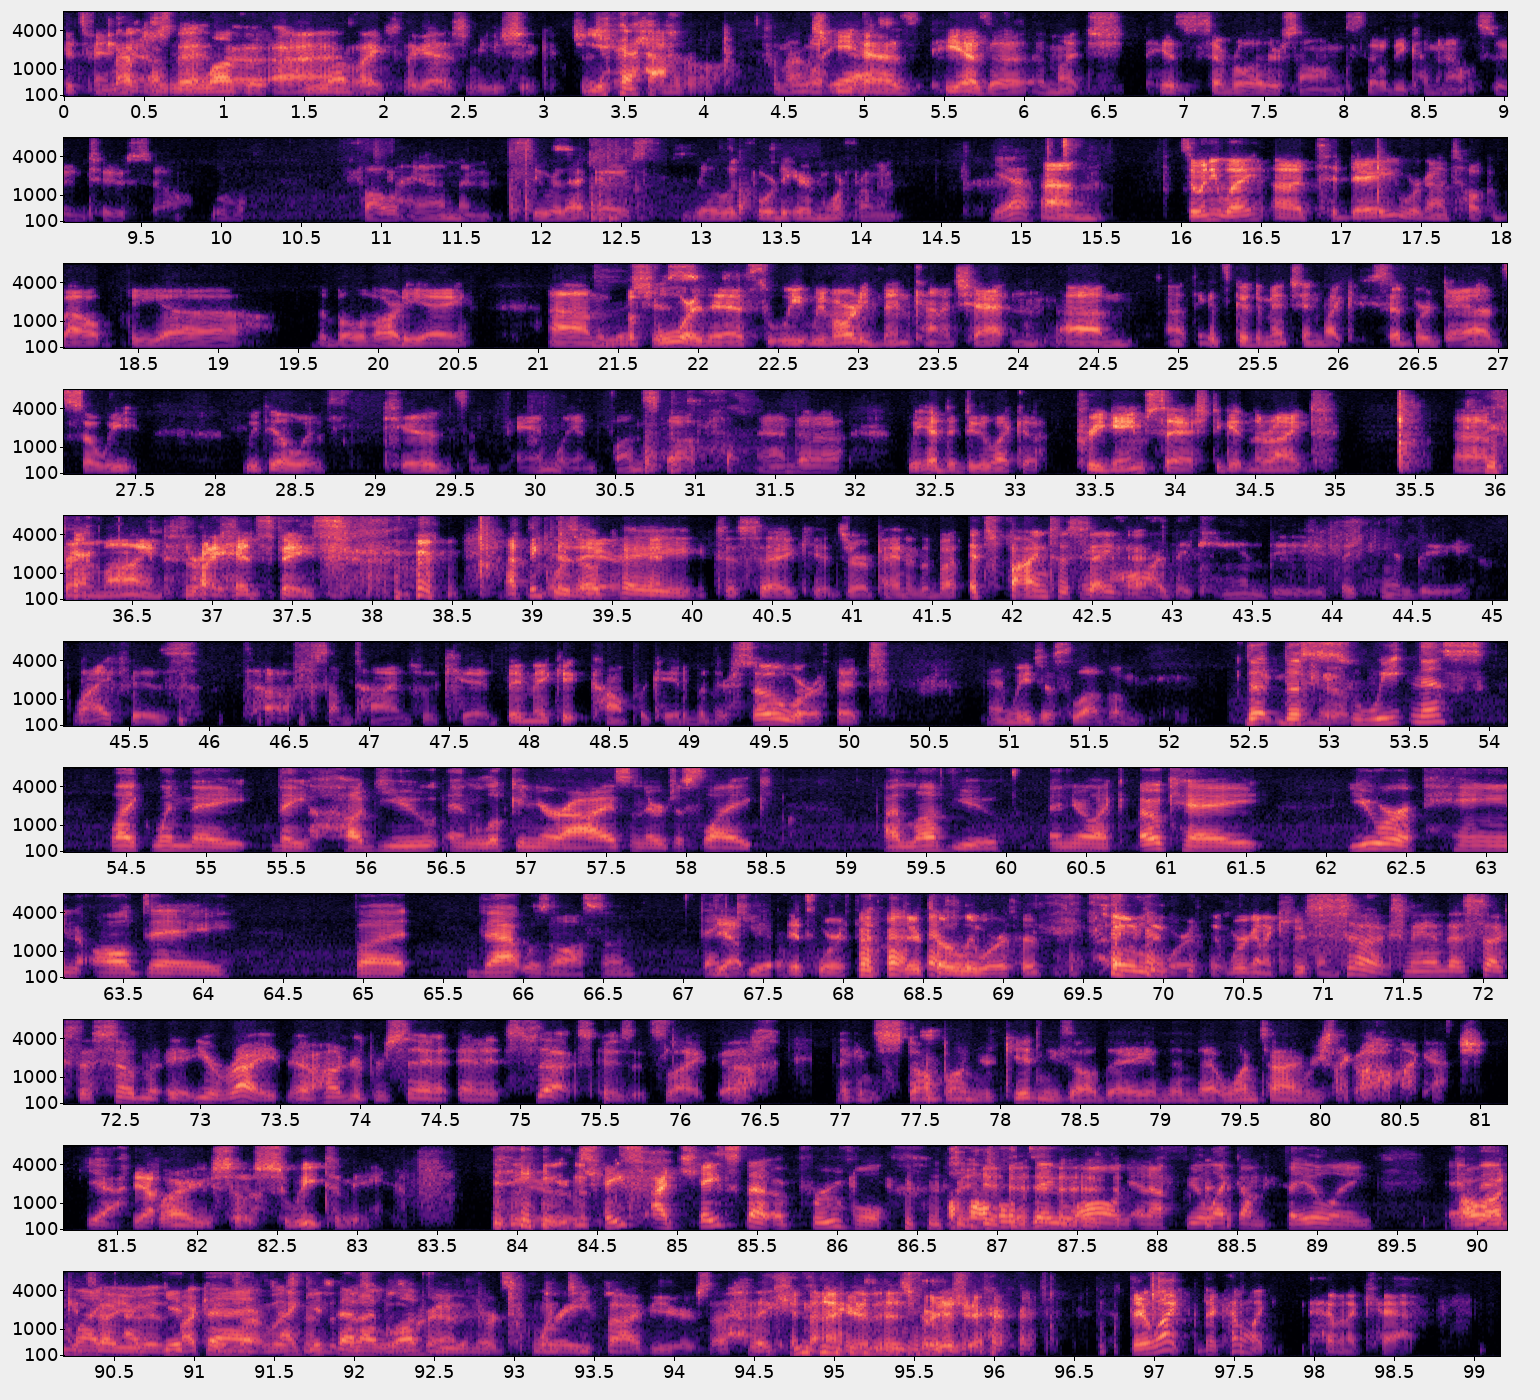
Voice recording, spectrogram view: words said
It's fantastic. just I love uh, it. I I love like it. the guy's music. Just Yeah. In general. Phenomenal. Well, he Yeah. has he has a, a much he has several other songs that'll be coming out soon too. So we'll follow him and see where that goes. Really look forward to hearing more from him. Yeah. Um, so anyway, uh, today we're going to talk about the uh, the Boulevardier. Um, before this, we we've already been kind of chatting. Um, I think it's good to mention, like you said, we're dads, so we we deal with kids and family and fun stuff, and uh, we had to do like a pre-game sesh to get in the right uh, frame of mind, the right headspace. I think we're it's there. okay to say kids are a pain in the butt. It's fine to They say are. that. They can be. They can be. Life is tough sometimes with kids. They make it complicated, but they're so worth it, and we just love them. the the sweetness like when they they hug you and look in your eyes and they're just like i love you and you're like okay you were a pain all day but that was awesome thank yeah, you it's worth it. They're totally worth it. Totally worth it. We're gonna keep This them. sucks, man. That sucks. That's so. You're right, a hundred percent, and it sucks because it's like, ugh, they can stomp on your kidneys all day, and then that one time you're just like, oh my gosh, yeah Yeah. why are you so sweet to me? chase i chase that approval all day long and i feel like i'm failing and all I then, can like, tell you I is get my kids that, aren't listening i get to that this i love bullcrap you for it's great 25 years. Uh, they cannot hear this for sure. They're like they're kind of like having a cat.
